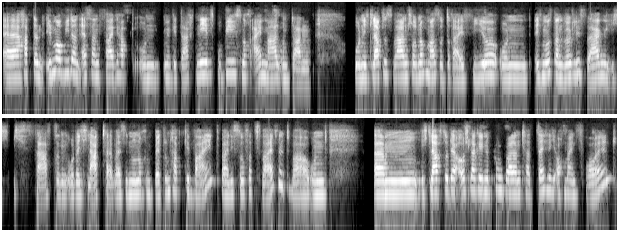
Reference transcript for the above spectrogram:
äh, habe dann immer wieder einen Essanfall gehabt und mir gedacht, nee, jetzt probiere ich es noch einmal und dann. Und ich glaube, das waren schon noch mal so drei, vier. Und ich muss dann wirklich sagen, ich, ich saß dann oder ich lag teilweise nur noch im Bett und habe geweint, weil ich so verzweifelt war. Und ähm, ich glaube, so der ausschlaggebende Punkt war dann tatsächlich auch mein Freund,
